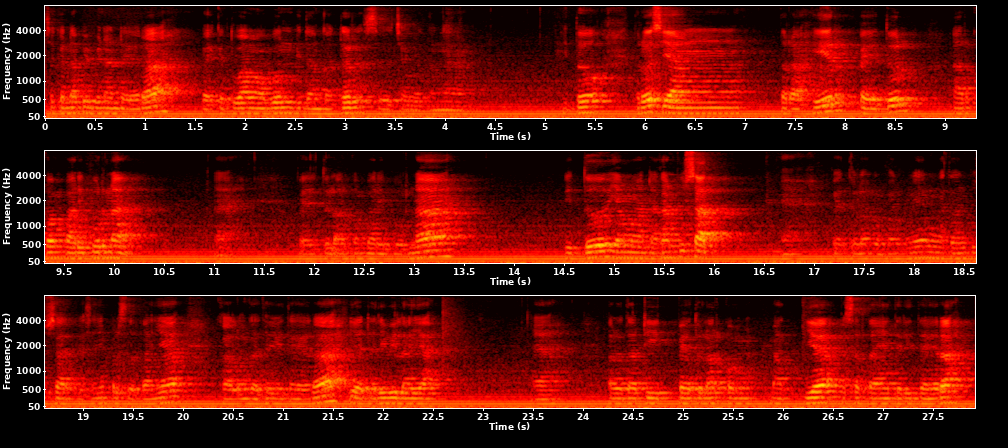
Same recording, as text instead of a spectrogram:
segenap pimpinan daerah baik ketua maupun bidang kader se Jawa Tengah. Itu. Terus yang terakhir Baitul Arkom Paripurna. Baitul Arkam Paripurna itu yang mengadakan pusat. Ya, Baitul Arkam Paripurna yang mengadakan pusat. Biasanya pesertanya kalau nggak dari daerah ya dari wilayah ya, kalau tadi Arkam Madya pesertanya dari daerah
